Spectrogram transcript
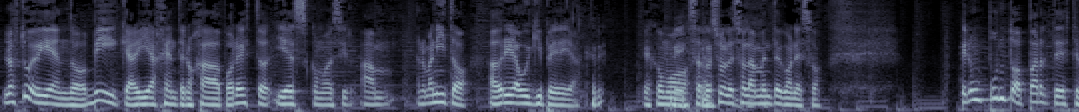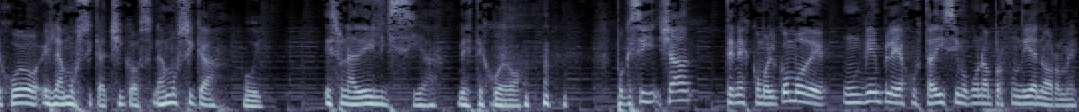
lo estuve viendo, vi que había gente enojada por esto y es como decir, "Am, hermanito, abrí la Wikipedia. Es como se resuelve solamente con eso. Pero un punto aparte de este juego es la música, chicos. La música Uy. es una delicia de este juego. Porque si ya tenés como el combo de un gameplay ajustadísimo con una profundidad enorme,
